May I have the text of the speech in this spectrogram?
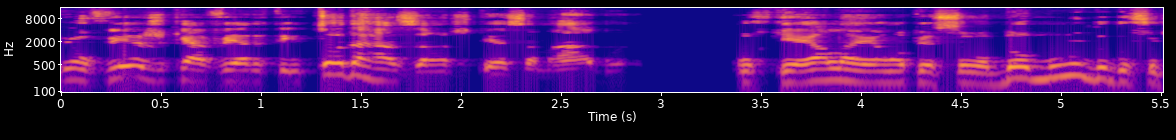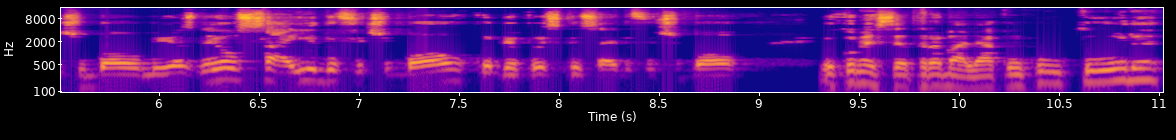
eu vejo que a Vera tem toda a razão de ter essa mágoa, porque ela é uma pessoa do mundo do futebol mesmo. Eu saí do futebol, depois que eu saí do futebol, eu comecei a trabalhar com cultura,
